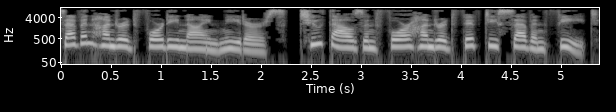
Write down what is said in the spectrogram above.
749 meters, 2457 feet.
